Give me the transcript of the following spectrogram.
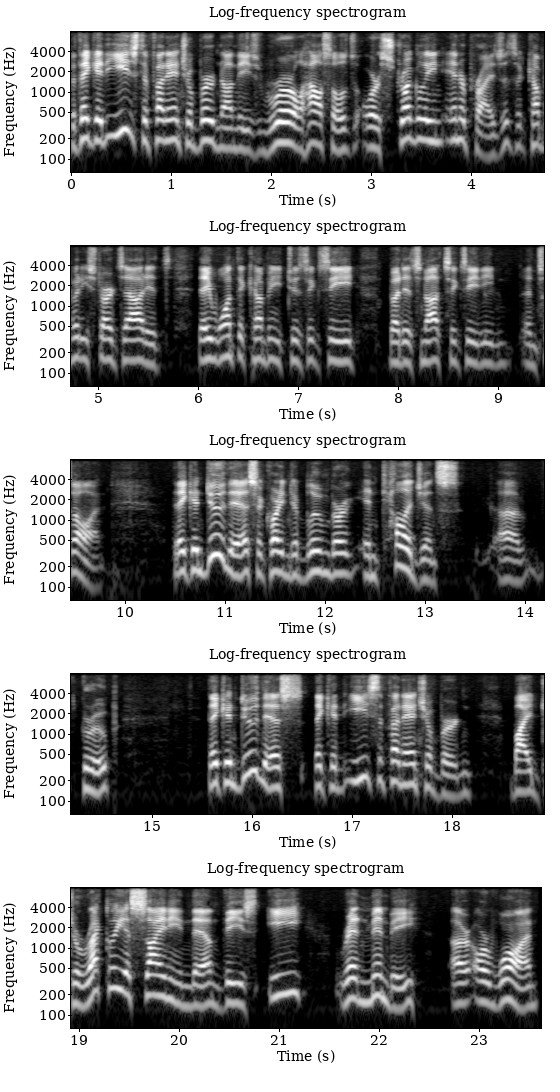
But they could ease the financial burden on these rural households or struggling enterprises. A company starts out, it's they want the company to succeed, but it's not succeeding, and so on. They can do this, according to Bloomberg Intelligence uh, Group. They can do this. They can ease the financial burden by directly assigning them these e renminbi or, or yuan,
